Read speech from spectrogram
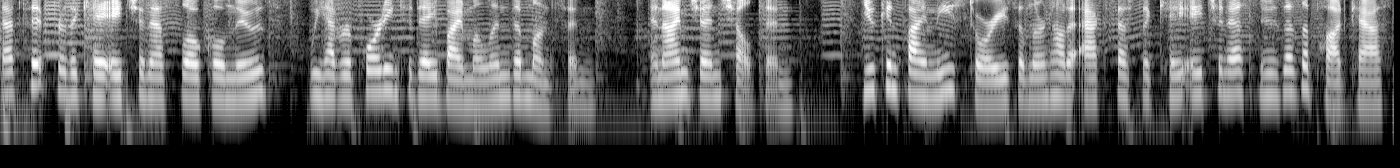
That's it for the KHNS local news. We had reporting today by Melinda Munson. And I'm Jen Shelton. You can find these stories and learn how to access the KHNS news as a podcast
